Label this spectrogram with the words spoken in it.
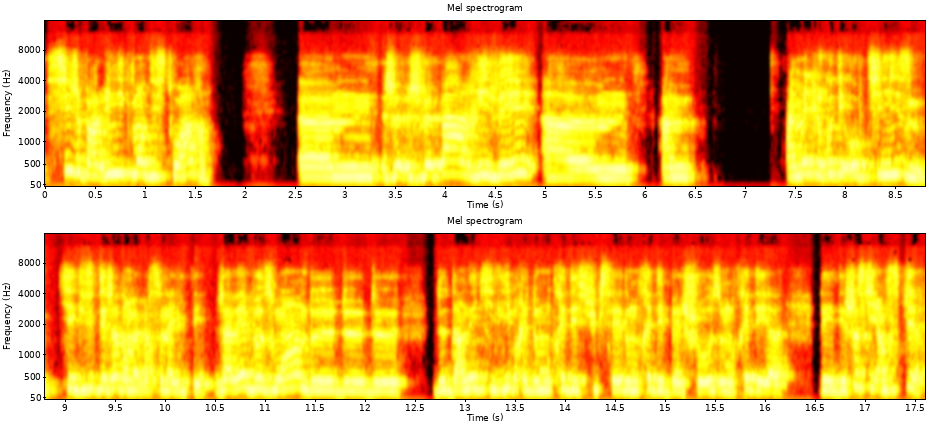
si je parle uniquement d'histoire, euh, je ne vais pas arriver euh, à, à, mettre le côté optimisme qui existe déjà dans ma personnalité. J'avais besoin de, de, de, d'un équilibre et de montrer des succès, de montrer des belles choses, de montrer des, des, des choses qui inspirent.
